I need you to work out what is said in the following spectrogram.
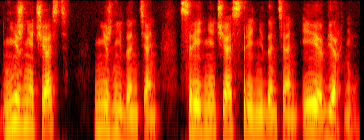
Нижняя часть, нижний дантянь. Средняя часть, средний дантянь. И верхний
